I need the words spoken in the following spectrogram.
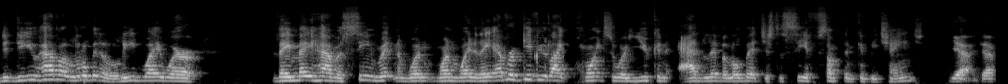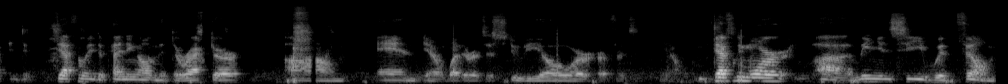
do do you have a little bit of leadway where they may have a scene written one one way? Do they ever give you like points where you can ad lib a little bit just to see if something can be changed? Yeah, def- definitely depending on the director, um, and you know whether it's a studio or, or if it's you know definitely more uh, leniency with film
